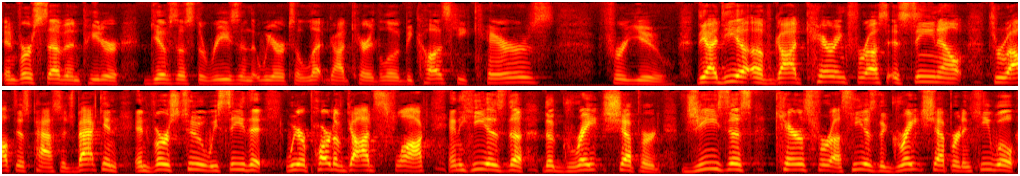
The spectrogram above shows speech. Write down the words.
In verse 7, Peter gives us the reason that we are to let God carry the load because he cares for you. The idea of God caring for us is seen out throughout this passage. Back in, in verse 2, we see that we are part of God's flock, and He is the, the great shepherd. Jesus cares for us. He is the great shepherd, and He will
